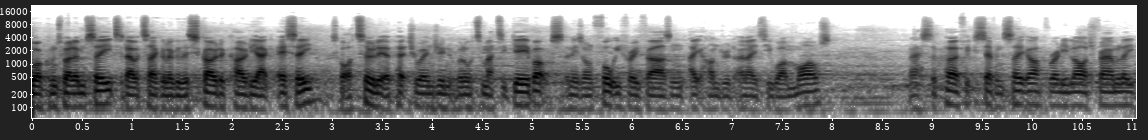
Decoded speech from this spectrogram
Welcome to LMC. Today we're taking a look at this Skoda Kodiaq SE. It's got a 2 litre petrol engine with an automatic gearbox and is on 43,881 miles. That's the perfect seven seater for any large family.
